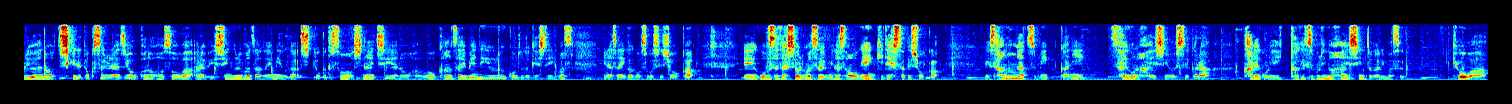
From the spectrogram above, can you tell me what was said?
人親の知識で得するラジオ。この放送はアラフィシングルマザーのエミューが知っておくと損をしない知恵やノウハウを関西弁でゆるくお届けしています。皆さんいかがお過ごしでしょうか、えー、ご無沙汰しております。皆さんお元気でしたでしょうか、え、3月3日に最後の配信をしてからかれこれ1ヶ月ぶりの配信となります。今日は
